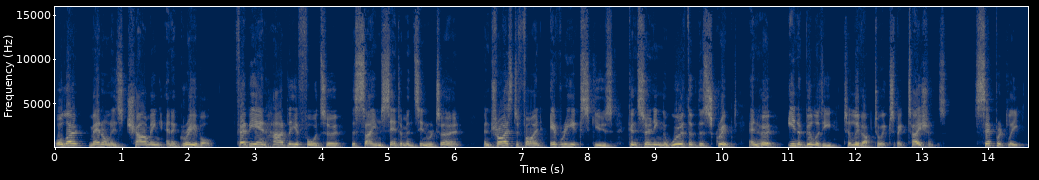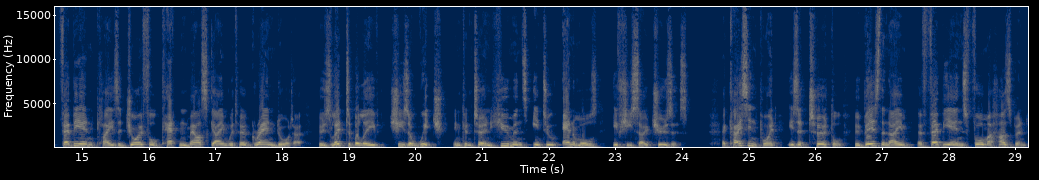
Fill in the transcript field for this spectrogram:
Although Manon is charming and agreeable, Fabienne hardly affords her the same sentiments in return and tries to find every excuse concerning the worth of the script and her inability to live up to expectations. Separately, Fabienne plays a joyful cat and mouse game with her granddaughter, who's led to believe she's a witch and can turn humans into animals if she so chooses. A case in point is a turtle who bears the name of Fabienne's former husband,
